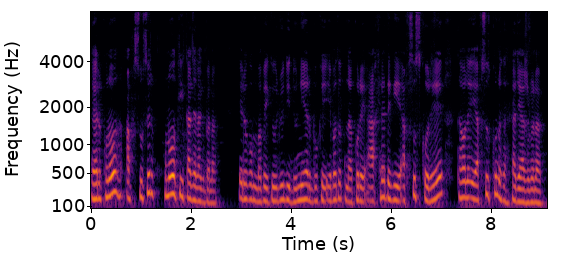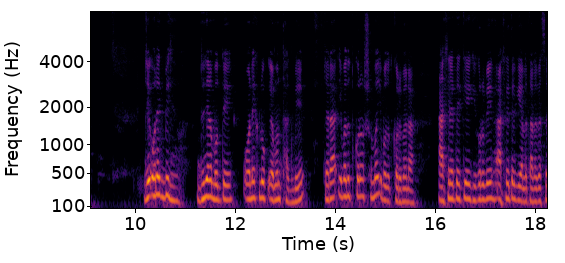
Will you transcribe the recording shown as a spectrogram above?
এর কোনো আফসোসের কোনো কি কাজে লাগবে না। এরকমভাবে কেউ যদি দুনিয়ার বুকে ইবাদত না করে আখেরাতে গিয়ে আফসোস করে, তাহলে এই আফসোস কোনো কাজে আসবে না। যে অনেক দুনিয়ার মধ্যে অনেক লোক এমন থাকবে যারা ইবাদত করার সময় ইবাদত করবে না। আখেরাতে গিয়ে কী করবে? আখেরাতে গিয়ে আল্লাহ তালার কাছে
